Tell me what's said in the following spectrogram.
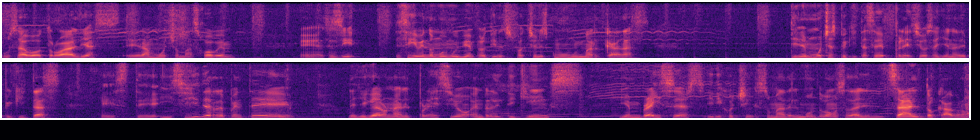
Usaba otro alias, era mucho más joven. Eh, sigue viendo muy muy bien, pero tiene sus facciones como muy marcadas. Tiene muchas pequitas, se ve preciosa, llena de pequitas. Este, y sí, de repente le llegaron al precio en Reality Kings y en Brazers. Y dijo, chingue su madre, el mundo, vamos a dar el salto, cabrón.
